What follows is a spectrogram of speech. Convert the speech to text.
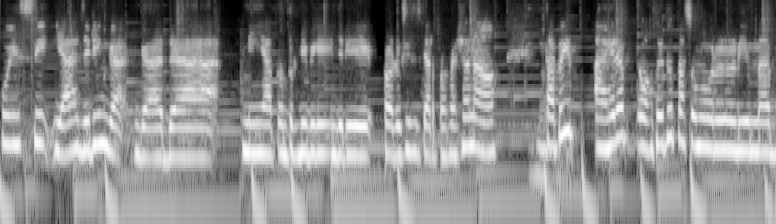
puisi ya jadi nggak nggak ada niat untuk dibikin jadi produksi secara profesional. Hmm. Tapi akhirnya waktu itu pas umur 15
